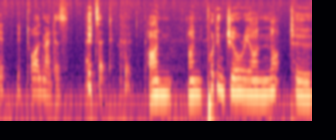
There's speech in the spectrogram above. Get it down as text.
It, it all matters. That's it. I'm I'm putting jewellery on not to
